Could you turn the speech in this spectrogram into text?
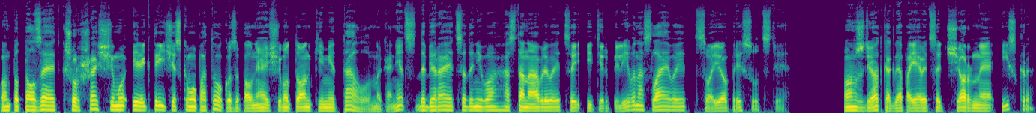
Он подползает к шуршащему электрическому потоку, заполняющему тонкий металл, наконец добирается до него, останавливается и терпеливо наслаивает свое присутствие. Он ждет, когда появится черная искра,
